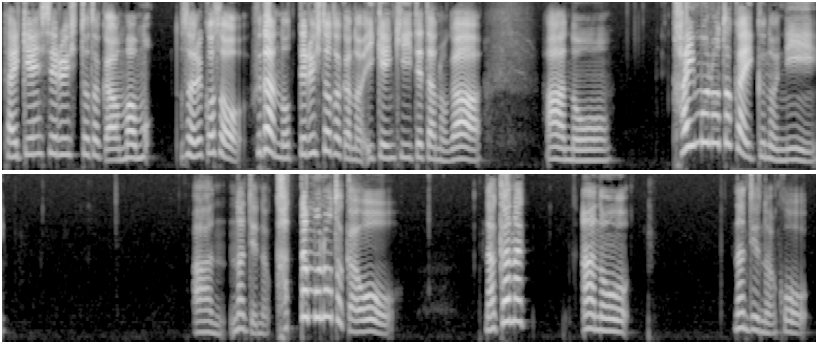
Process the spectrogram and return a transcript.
体験してる人とか、まあも、それこそ普段乗ってる人とかの意見聞いてたのが、あの、買い物とか行くのに、あ、なんていうの、買ったものとかを、なかなか、あの、なんていうの、こう、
